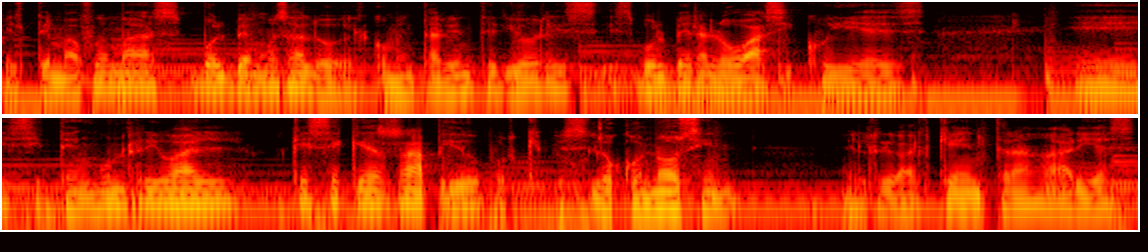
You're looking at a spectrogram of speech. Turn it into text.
el tema fue más, volvemos a lo del comentario anterior, es, volver a lo básico y es eh, si tengo un rival que sé que es rápido, porque pues lo conocen, el rival que entra, Arias,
